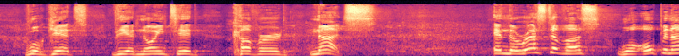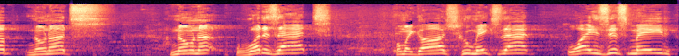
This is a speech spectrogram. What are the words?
will get the anointed covered nuts. And the rest of us will open up no nuts, no nut. What is that? Oh my gosh, who makes that? Why is this made?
